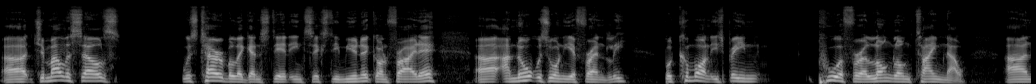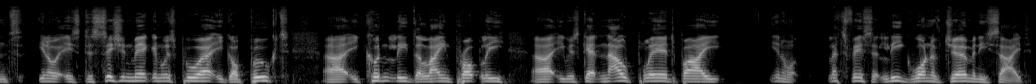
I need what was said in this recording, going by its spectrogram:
Uh, Jamal Lascelles was terrible against 1860 Munich on Friday. Uh, I know it was only a friendly, but come on, he's been poor for a long, long time now. And, you know, his decision making was poor. He got booked. Uh, he couldn't lead the line properly. Uh, he was getting outplayed by, you know, let's face it, League One of Germany side.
